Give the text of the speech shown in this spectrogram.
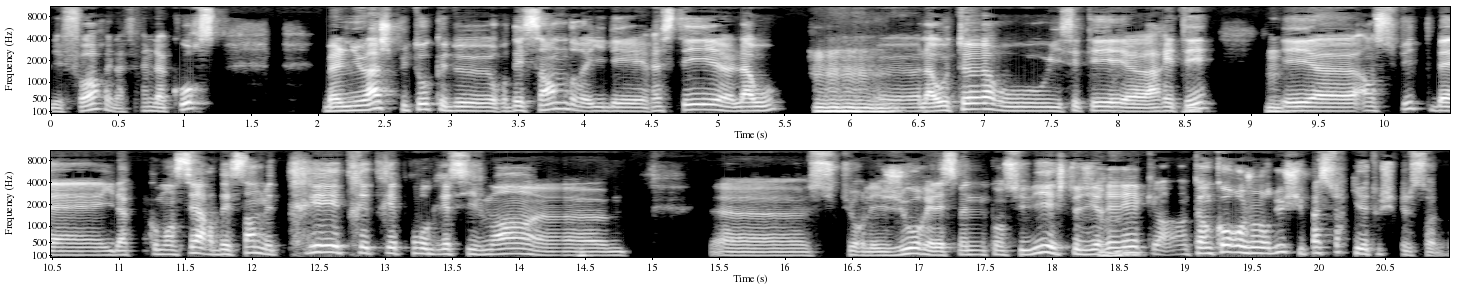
l'effort et la fin de la course, ben, le nuage, plutôt que de redescendre, il est resté euh, là-haut, mmh. euh, la hauteur où il s'était euh, arrêté. Mmh. Et euh, ensuite, ben, il a commencé à redescendre, mais très, très, très progressivement euh, euh, sur les jours et les semaines qu'on suivit. Et je te dirais qu'encore aujourd'hui, je suis pas sûr qu'il ait touché le sol.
